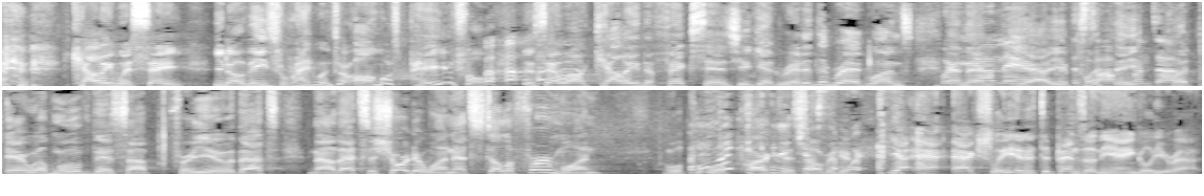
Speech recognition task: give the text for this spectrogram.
Kelly was saying, you know, these red ones are almost painful. You say, well, Kelly, the fix is you get rid of the red ones, Put and then there, yeah, put you the put soft the ones up. put there. We'll move this up for you. That's now that's a shorter one. That's still a firm one. We'll, we'll like that you park this over here. yeah, a- actually, and it depends on the angle you're at.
